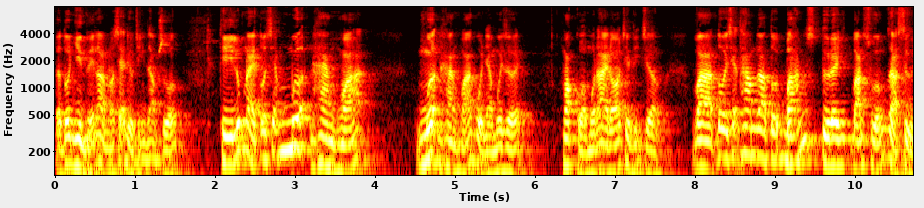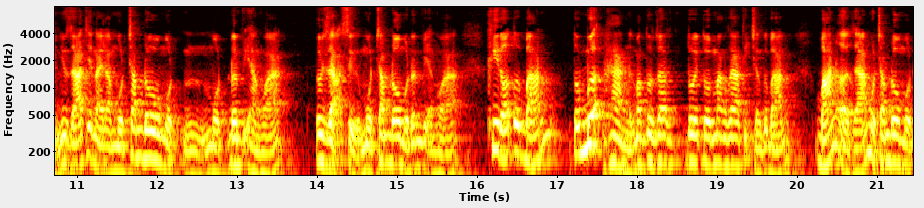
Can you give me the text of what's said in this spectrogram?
Là tôi nhìn thấy là nó sẽ điều chỉnh giảm xuống. Thì lúc này tôi sẽ mượn hàng hóa mượn hàng hóa của nhà môi giới hoặc của một ai đó trên thị trường. Và tôi sẽ tham gia tôi bán từ đây bán xuống. Giả sử như giá trên này là 100 đô một một đơn vị hàng hóa tôi giả sử 100 đô một đơn vị hàng hóa, khi đó tôi bán, tôi mượn hàng để mang tôi ra, tôi tôi mang ra thị trường tôi bán. Bán ở giá 100 đô một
